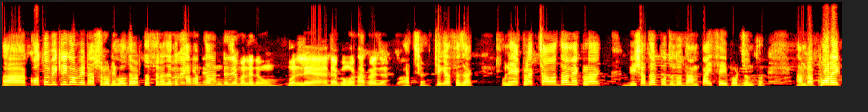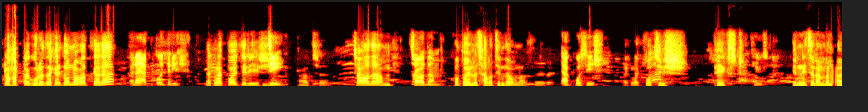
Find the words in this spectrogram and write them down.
আহ, কত বিক্রি করবে এটা আসলে উনি বলতে পারতেছে না যেহেতু খাবার দাম আন্দাজে বলে দেবো বললে গোমর ফাঁক হয়ে যায়। আচ্ছা ঠিক আছে যাক। উনি এক লাখ চাওয়া দাম এক লাখ বিশ হাজার পর্যন্ত দাম পাইছে এই পর্যন্ত। আমরা পরে একটু হাটটা ঘুরে দেখাই। ধন্যবাদ কাকা। এক পঁয়ত্রিশ। এক লাখ পঁয়ত্রিশ? জি। আচ্ছা চাওয়া দাম? চাওয়া দাম। কত হইলে ছাড়া চিন্তা ভাবনা আছে? এক পঁচিশ। এক লাখ পঁচিশ। ফিক্সড এর নিচে নামবে না?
